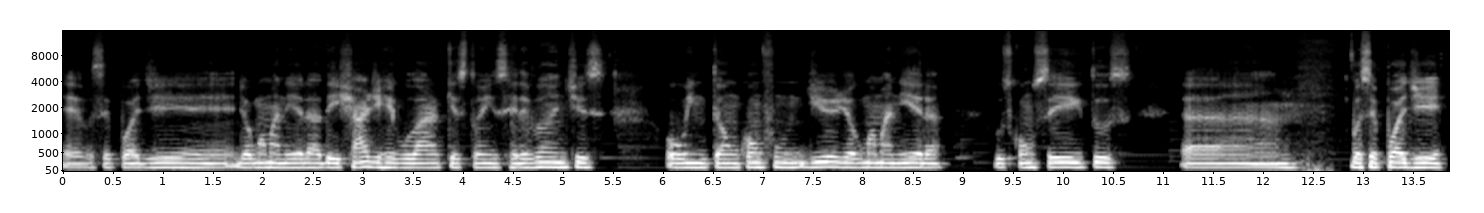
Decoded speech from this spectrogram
É, você pode de alguma maneira deixar de regular questões relevantes ou então confundir de alguma maneira os conceitos. Uh, você pode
